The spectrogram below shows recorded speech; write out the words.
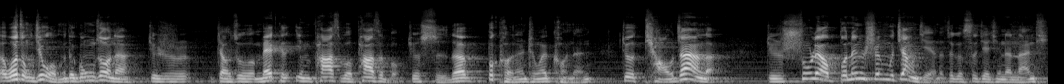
呃，我总结我们的工作呢，就是叫做 make impossible possible，就使得不可能成为可能，就挑战了就是塑料不能生物降解的这个世界性的难题。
